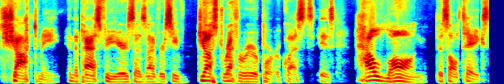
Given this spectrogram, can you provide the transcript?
shocked me in the past few years as I've received just referee report requests is how long this all takes.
